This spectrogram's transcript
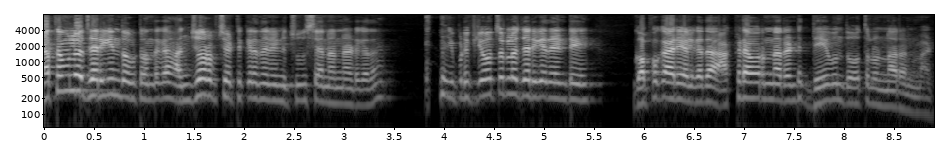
గతంలో జరిగింది ఒకటి ఉందిగా అంజోరపు చెట్టు క్రింద నేను చూశాను అన్నాడు కదా. ఇప్పుడు ఫ్యూచర్లో జరిగేది ఏంటి? గొప్ప కార్యాలు కదా. అక్కడ ఎవరు ఉన్నారంటే దేవుని దూతలు ఉన్నారనమాట.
